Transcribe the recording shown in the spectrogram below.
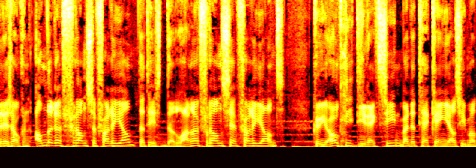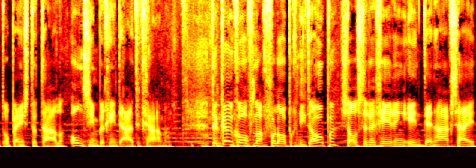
Er is ook een andere Franse variant. Dat is de lange Franse variant. Kun je ook niet direct zien, maar dat herken je als iemand opeens totale onzin begint uit te kramen. De keukenhof mag voorlopig niet open. Zoals de regering in Den Haag zei:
